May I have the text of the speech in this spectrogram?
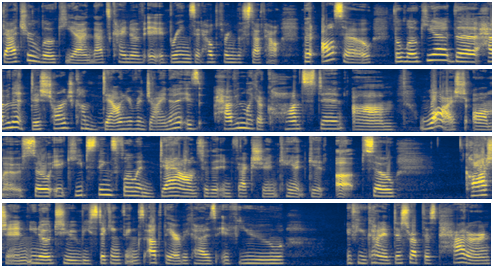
that's your lochia, and that's kind of it, it, brings it helps bring the stuff out. But also the lochia, the having that discharge come down your vagina is having like a constant um, wash almost. So it keeps things flowing down so that infection can't get up. So caution, you know, to be sticking things up there because if you if you kind of disrupt this pattern,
